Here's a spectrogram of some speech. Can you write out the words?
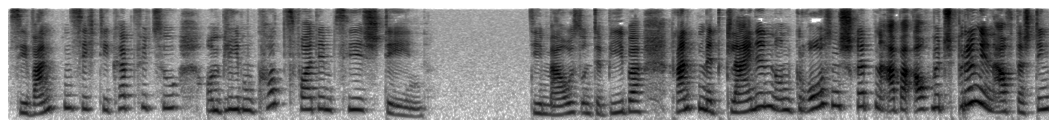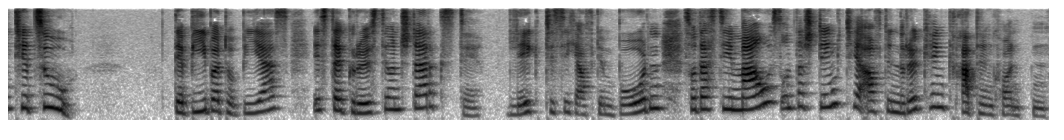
Sie wandten sich die Köpfe zu und blieben kurz vor dem Ziel stehen. Die Maus und der Biber rannten mit kleinen und großen Schritten, aber auch mit Sprüngen auf das Stinktier zu. Der Biber Tobias ist der größte und stärkste, legte sich auf den Boden, so dass die Maus und das Stinktier auf den Rücken krabbeln konnten.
